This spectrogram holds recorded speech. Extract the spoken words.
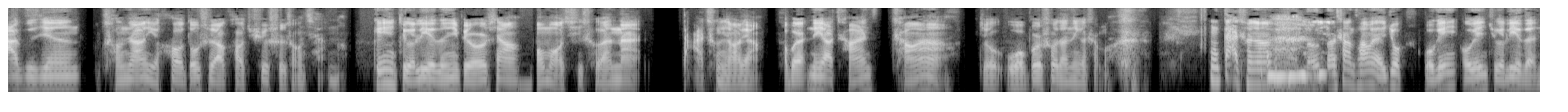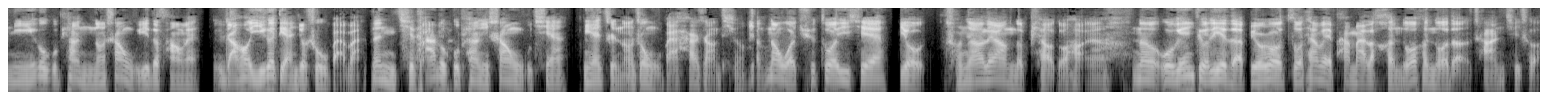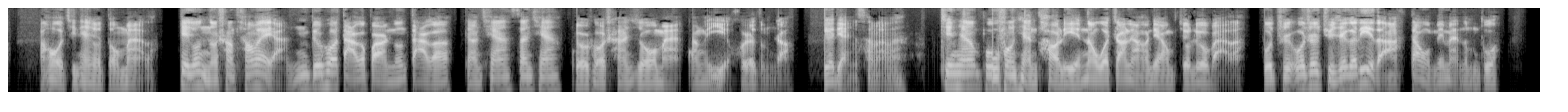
大资金成长以后都是要靠趋势挣钱的。给你举个例子，你比如像某某汽车，那大成交量啊，不是那叫长安长安啊，就我不是说的那个什么。那大成交能能上仓位，就我给你我给你举个例子，你一个股票你能上五亿的仓位，然后一个点就是五百万，那你其他的股票你上五千，你也只能挣五百还是涨停。那我去做一些有成交量的票多好呀！那我给你举个例子，比如说我昨天尾盘买了很多很多的长安汽车，然后我今天就都卖了，这种你能上仓位呀？你比如说打个板能打个两千三千，比如说长安汽车我买三个亿或者怎么着，一个点就三百万。今天不风险套利，那我涨两个点不就六百了？我只我只举这个例子啊，但我没买那么多。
